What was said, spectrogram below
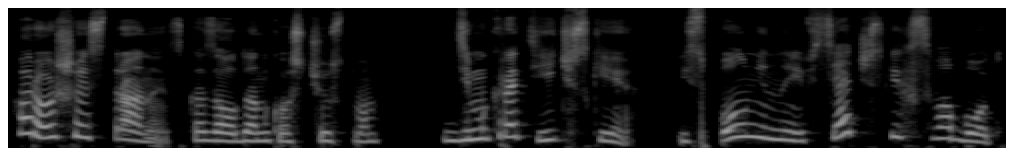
«Хорошие страны», — сказал Данко с чувством. «Демократические, исполненные всяческих свобод».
